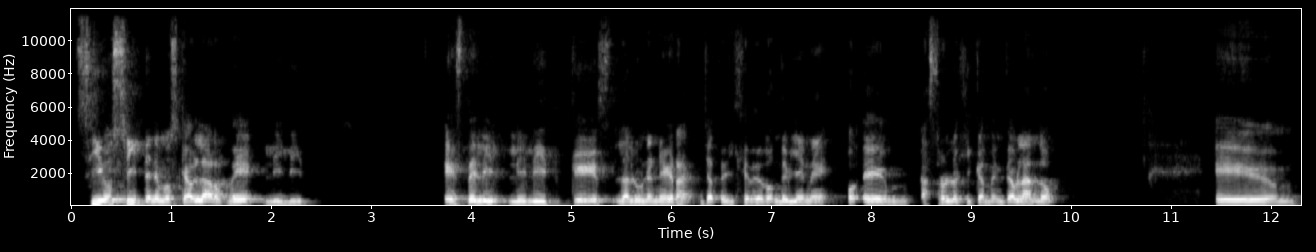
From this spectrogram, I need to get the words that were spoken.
sí o sí tenemos que hablar de Lilith. este Lilith, que es la luna negra, ya te dije de dónde viene, em, astrológicamente hablando. Em,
